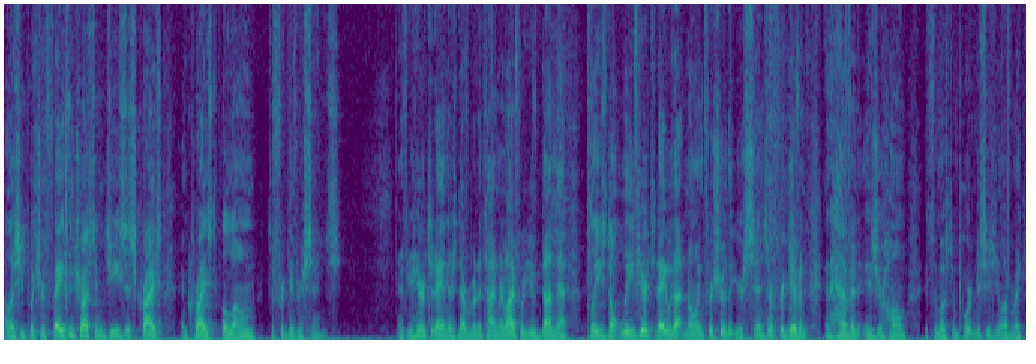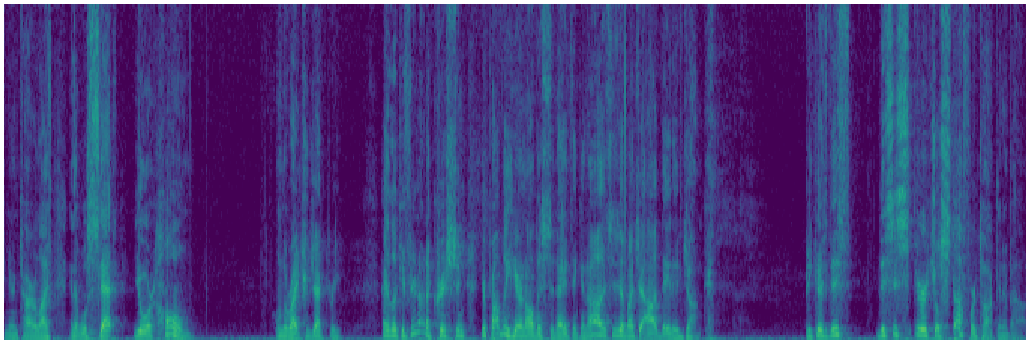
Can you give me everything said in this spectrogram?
unless you put your faith and trust in Jesus Christ and Christ alone to forgive your sins. If you're here today and there's never been a time in your life where you've done that, please don't leave here today without knowing for sure that your sins are forgiven and heaven is your home. It's the most important decision you'll ever make in your entire life, and it will set your home on the right trajectory. Hey, look, if you're not a Christian, you're probably hearing all this today thinking, oh, this is a bunch of outdated junk. Because this, this is spiritual stuff we're talking about.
